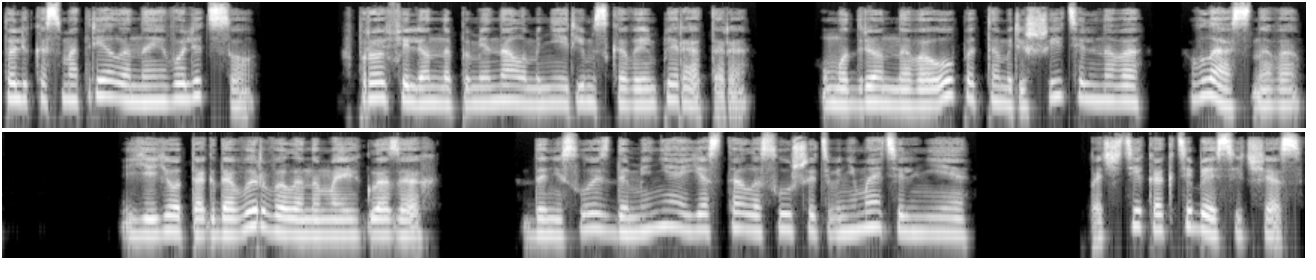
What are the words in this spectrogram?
только смотрела на его лицо. В профиль он напоминал мне римского императора, умудренного опытом, решительного, властного. Ее тогда вырвало на моих глазах. Донеслось до меня, и я стала слушать внимательнее, почти как тебя сейчас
